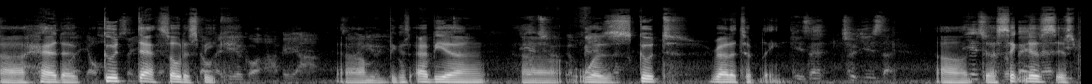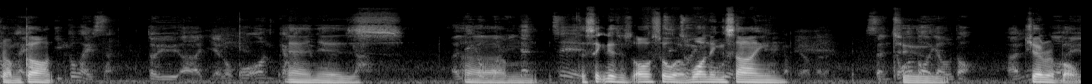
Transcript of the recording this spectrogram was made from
uh, had a good death, so to speak, um, because Abia uh, was good relatively. Uh, the sickness is from God and is um, the sickness is also a warning sign to Jeroboam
